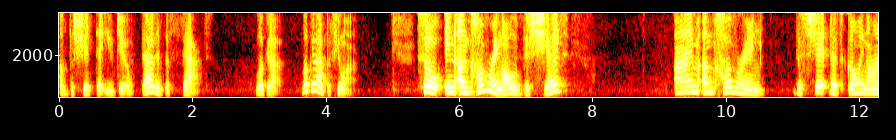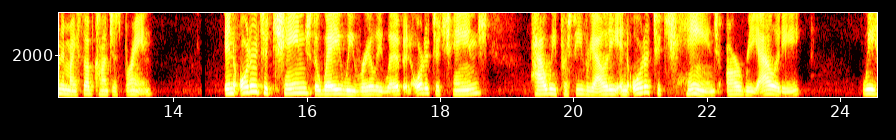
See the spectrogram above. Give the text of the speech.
of the shit that you do. That is a fact. Look it up. Look it up if you want. So, in uncovering all of this shit, I'm uncovering the shit that's going on in my subconscious brain. In order to change the way we really live, in order to change how we perceive reality, in order to change our reality, we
